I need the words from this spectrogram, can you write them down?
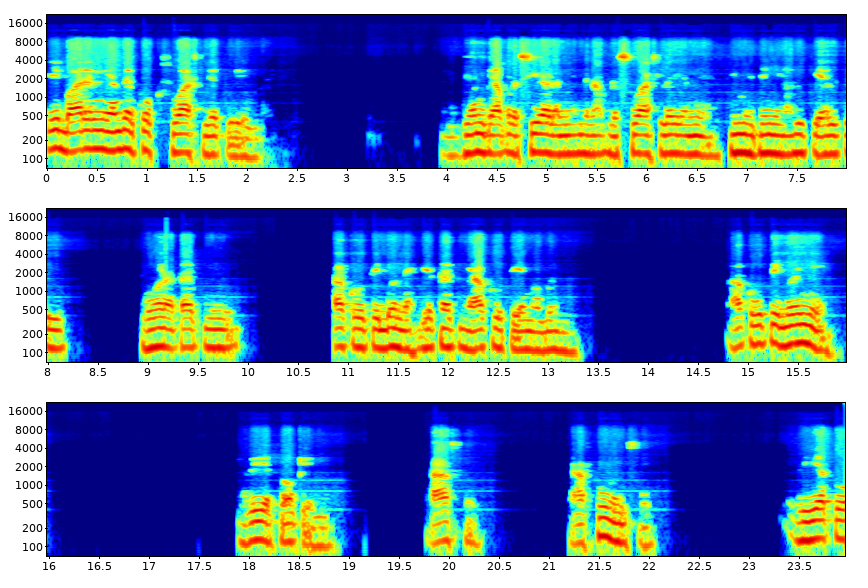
એ બારીની અંદર કોઈક શ્વાસ લેતું એવું. જેમ કે આપણે શિયાળાની અંદર આપણે શ્વાસ લઈ અને ધીમે ધીમે હલકી હલકી ધોળા ટાઈપની આકૃતિ બને, એ ટાઈપની આકૃતિ એમાં બની. આકૃતિ બની. રિયા ચોંકેલી આ શું? આ શું છે રિયા તો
